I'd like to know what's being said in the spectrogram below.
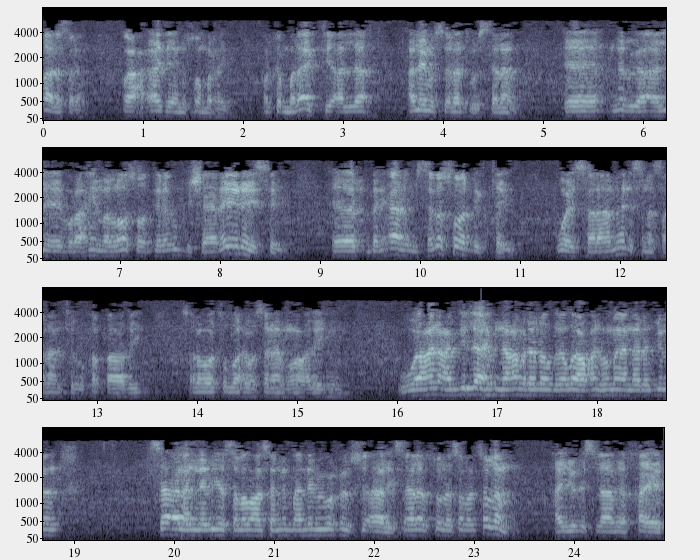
qala سلام waa aayadii aynu soo maray marka malaa'igtii alle عalayhim الصلaaةu وaسلاam ee nebiga alle ee ibraahima loo soo diray u bishaaraynaysay ee bani aadam isaga soo dhigtay way salaameen isna salaamtii uu ka qaaday salawaatu الlahi وaسلaaمه عalayhim وعn cabdاللahi بni cمr رadي الله عanهma أna rajuلا sأل النبya صلى اه عlي sلم baa nebigu wuxuu su-aalay sأل rasul ه صل ل sلم ayu lislaami khayr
